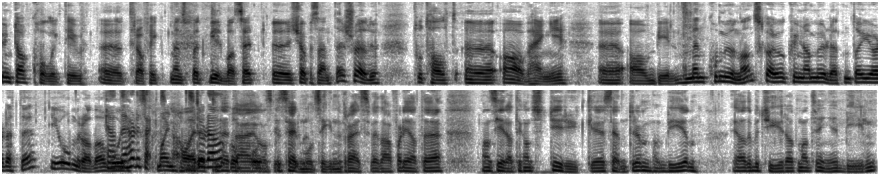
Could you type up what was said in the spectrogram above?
kunne ta kollektivtrafikk. Mens på et bilbasert eh, kjøpesenter så er du totalt eh, avhengig eh, av bilen. Men kommunene skal jo kunne ha muligheten til å gjøre dette i områder ja, hvor man har et godt Dette er jo ganske selvmotsigende fra SV, da, fordi at man sier at de kan styrke sentrum, byen. Ja, Det betyr at man tvinger bilen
